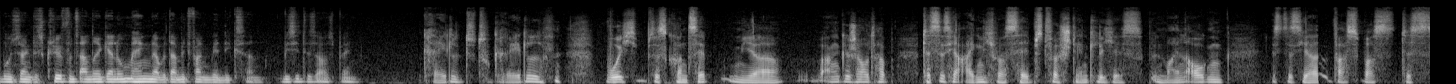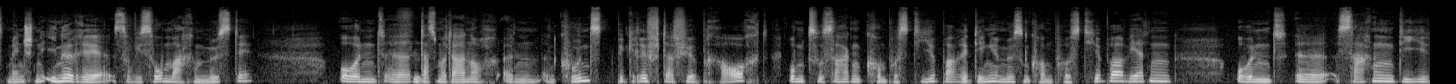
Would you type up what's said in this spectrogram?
wo Sie sagen, das dürfen uns andere gerne umhängen, aber damit fangen wir nichts an? Wie sieht das aus bei Ihnen? Cradle to Cradle, wo ich das Konzept mir angeschaut habe, das ist ja eigentlich was Selbstverständliches. In meinen Augen ist es ja was, was das Menscheninnere sowieso machen müsste und äh, hm. dass man da noch einen, einen, Kunstbegriff dafür braucht, um zu sagen, kompostierbare Dinge müssen kompostierbar werden und äh, Sachen, die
